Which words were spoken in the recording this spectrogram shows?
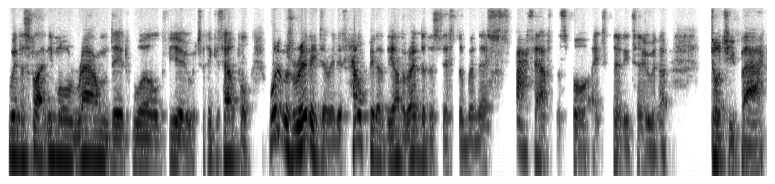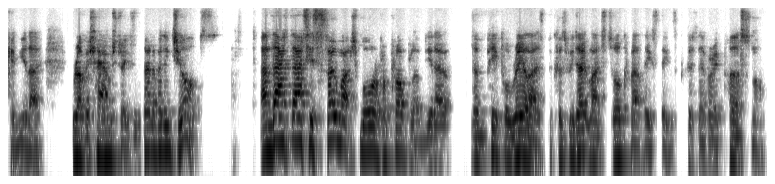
with a slightly more rounded world view, which I think is helpful. What it was really doing is helping at the other end of the system when they're spat out of the sport, age 32, with a dodgy back and, you know, rubbish hamstrings and don't have any jobs. And that that is so much more of a problem, you know, than people realize because we don't like to talk about these things because they're very personal.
